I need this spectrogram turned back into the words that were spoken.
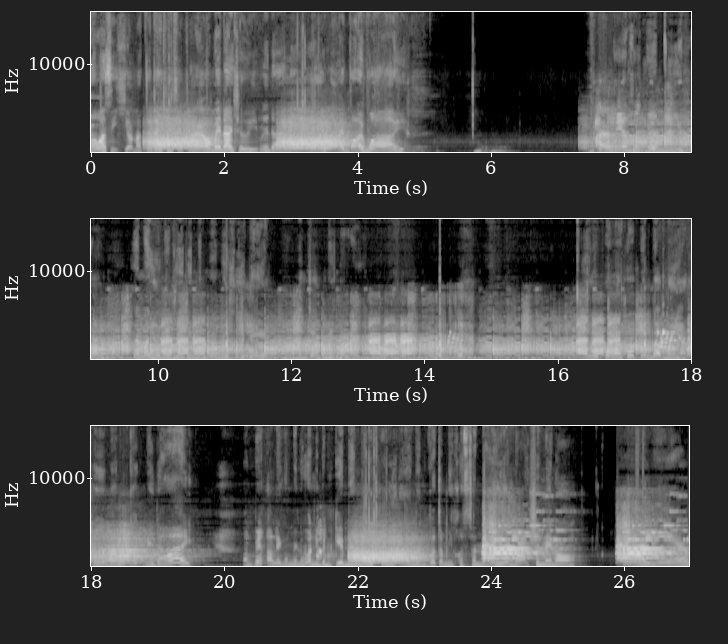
เพราะว่าสีเขียวน่าจะได้ที่สุดท้ายเอาไม่ได้เฉยไม่ได้เลยวายวายวายนี่คือเกมหนีค่ะ ให้มาอยู่ในที่ที่มันไม่มีสีแดงมันจะไม่ตายนี่พวกเราชอบเป็นแบบนี้อะคือมันเกิดไม่ได้ มันเป็นอะไรก็ไม่รู้อันนี้เป็นเกมในมือถือมันก็จะมีโฆษณาเยอะหน่อยใช่ไหมน้องใช่แล้ว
